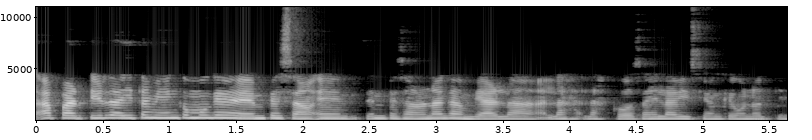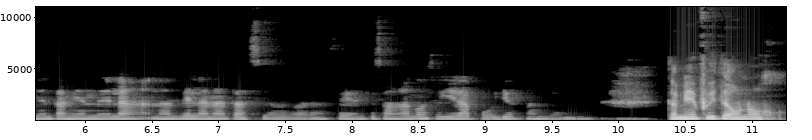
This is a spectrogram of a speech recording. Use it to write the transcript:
a partir de ahí también como que empezaron, eh, empezaron a cambiar la, las cosas y la visión que uno tiene también de la, de la natación, ¿verdad? Se empezaron a conseguir apoyos también. También fuiste a unos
